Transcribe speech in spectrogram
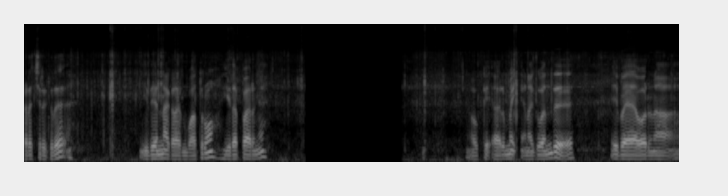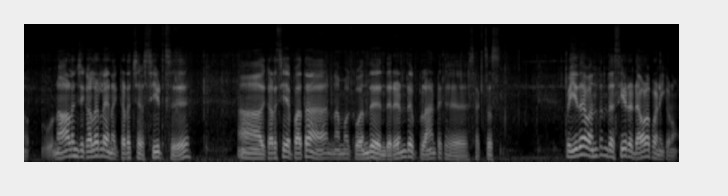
கிடச்சிருக்குது. இது என்ன கலர்னு பார்த்துருவோம் இதை பாருங்கள் ஓகே அருமை. எனக்கு வந்து இப்போ ஒரு நா நாலஞ்சு கலரில் எனக்கு கிடச்ச சீட்ஸு கடைசியாக பார்த்தா நமக்கு வந்து இந்த ரெண்டு பிளான்ட்டுக்கு சக்ஸஸ் இப்போ இதை வந்து இந்த சீடை டெவலப் பண்ணிக்கணும்.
